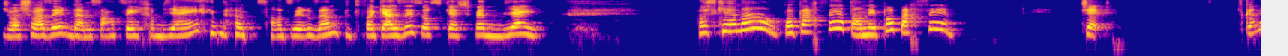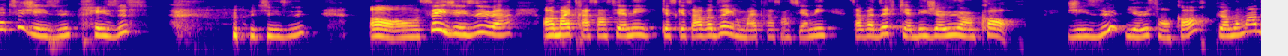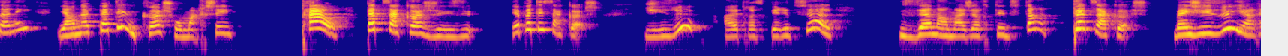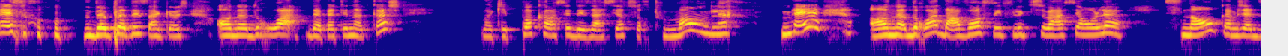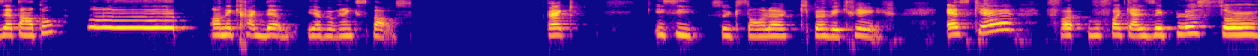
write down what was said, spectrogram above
Je vais choisir de me sentir bien, de me sentir zen, puis de focaliser sur ce que je fais de bien. Parce que non, pas parfaite, on n'est pas parfait. Check. Tu connais-tu Jésus? Jésus? Jésus? on sait Jésus, hein? Un maître ascensionné. Qu'est-ce que ça veut dire, un maître ascensionné? Ça veut dire qu'il a déjà eu un corps. Jésus, il a eu son corps, puis à un moment donné, il en a pété une coche au marché. Pow! Pète sa coche, Jésus. Il a pété sa coche. Jésus, être spirituel, zen en majorité du temps, pète sa coche. Ben Jésus, il a raison de péter sa coche. On a droit de péter notre coche. OK, pas casser des assiettes sur tout le monde, là. Mais on a droit d'avoir ces fluctuations-là. Sinon, comme je disais tantôt, on est crack dead. Il n'y a plus rien qui se passe. Fait que, ici, ceux qui sont là, qui peuvent écrire, est-ce que vous focalisez plus sur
